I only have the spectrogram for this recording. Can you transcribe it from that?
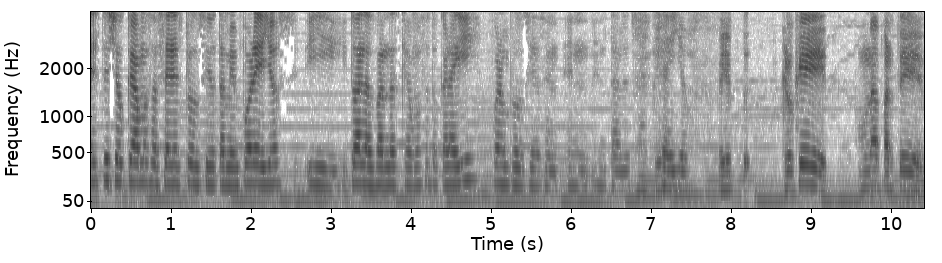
este show que vamos a hacer es producido también por ellos y, todas las bandas que vamos a tocar ahí fueron producidas en, tal sello. creo que una parte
